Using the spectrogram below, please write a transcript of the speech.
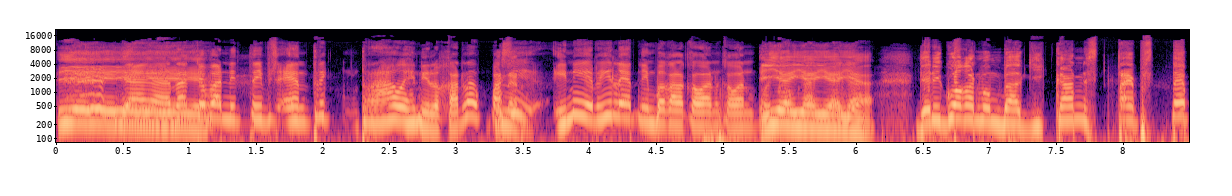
Iya iya iya. Jangan. iya, Nah, iya. coba nih tips and trick teraweh nih loh karena pasti ini relate nih bakal kawan-kawan Iya iya pojokan, iya ya iya. kan? Jadi gua akan membagikan step-step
